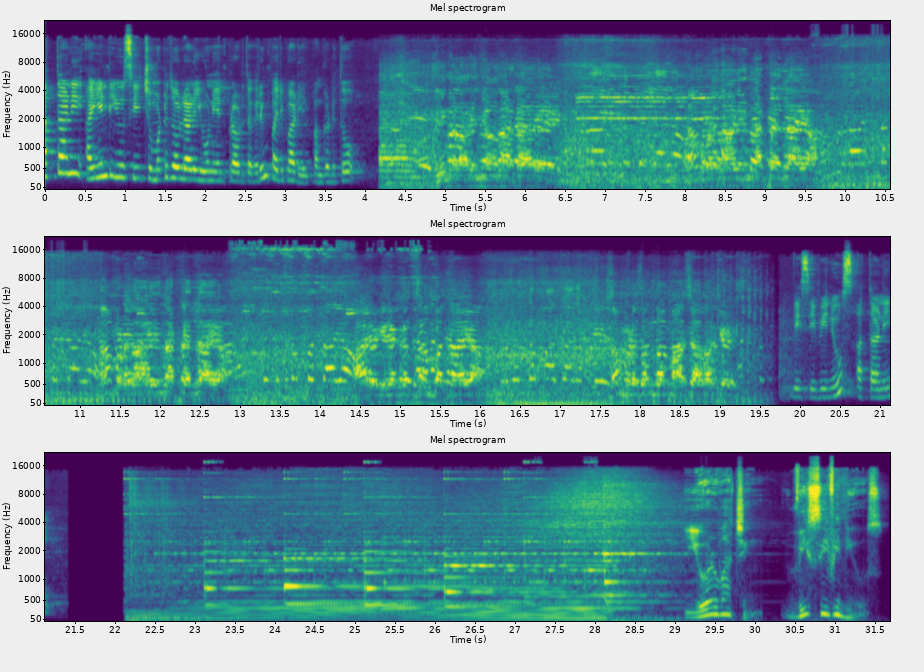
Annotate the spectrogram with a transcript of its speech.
Athani I N T U C ചുമട്ടുതൊഴിലാളി union പ്രവർത്തകരും പരിപാടിയിൽ പങ്കെടുത്തു. നമ്മുടെ സ്വന്തം ആശാവർക്ക് V C V news Athani You are watching VCV News.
